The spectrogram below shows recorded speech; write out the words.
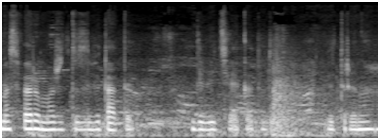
атмосферу, можете завітати. Дивіться, яка тут вітрина.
